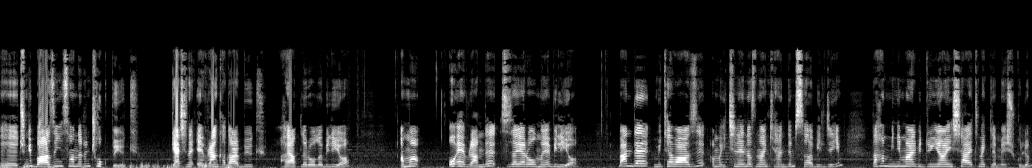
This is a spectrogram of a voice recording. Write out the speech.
E, çünkü bazı insanların çok büyük, gerçekten evren kadar büyük hayatları olabiliyor. Ama o evrende size yer olmayabiliyor. Ben de mütevazi ama içine en azından kendim sığabileceğim daha minimal bir dünya inşa etmekle meşgulüm.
